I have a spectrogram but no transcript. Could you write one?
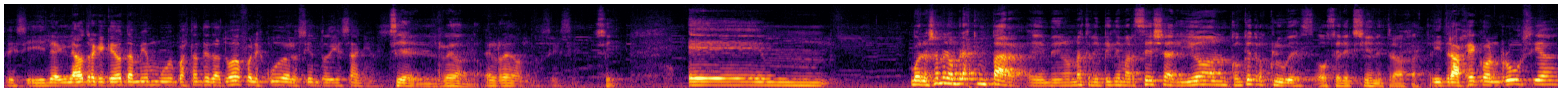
Sí, sí, y la, y la otra que quedó también muy, bastante tatuada fue el escudo de los 110 años. Sí, el redondo. El redondo, sí, sí. Sí. Eh, bueno, ya me nombraste un par. Eh, me nombraste el Olympique de Marsella, Lyon. ¿Con qué otros clubes o selecciones trabajaste? Y trabajé con Rusia,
